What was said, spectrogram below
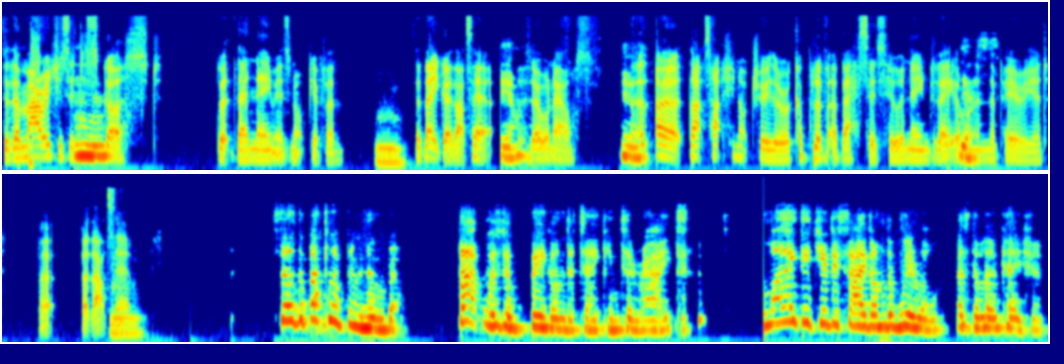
So the marriages are Mhm. discussed, but their name is not given. Mm. So there you go. That's it. Yeah. There's no one else. Yeah. Uh, uh, that's actually not true. There are a couple of abbesses who are named later on in the period, but but that's it. So the Battle of Brunanburh, that was a big undertaking to write. Why did you decide on the Wirral as the location?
